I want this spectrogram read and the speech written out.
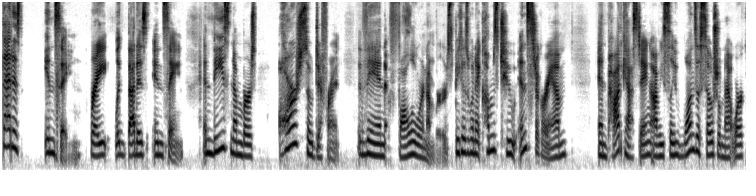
that is insane, right? Like that is insane. And these numbers are so different than follower numbers because when it comes to Instagram and podcasting, obviously one's a social network,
